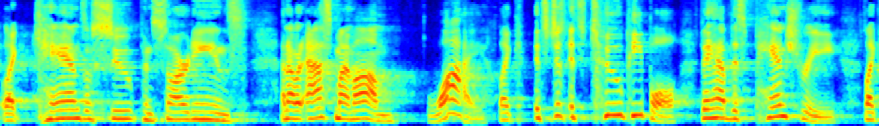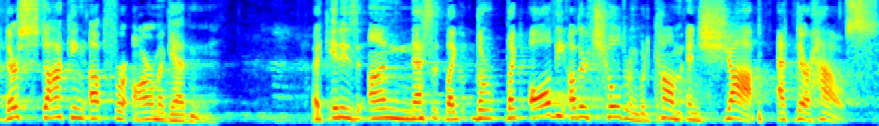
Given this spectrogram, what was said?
like cans of soup and sardines. And I would ask my mom, why? Like, it's just, it's two people. They have this pantry. Like, they're stocking up for Armageddon. Like it is unnecessary. Like the, like all the other children would come and shop at their house.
